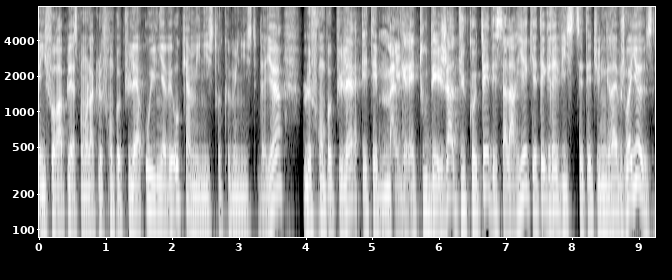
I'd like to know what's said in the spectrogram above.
Mais il faut rappeler à ce moment-là que le Front populaire, où il n'y avait aucun ministre communiste d'ailleurs, le Front populaire était malgré tout déjà du côté des salariés qui étaient grévistes. C'était une grève joyeuse.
